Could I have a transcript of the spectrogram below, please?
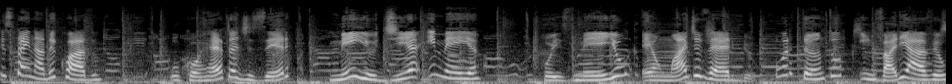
está inadequado. O correto é dizer meio-dia e meia, pois meio é um advérbio, portanto, invariável.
